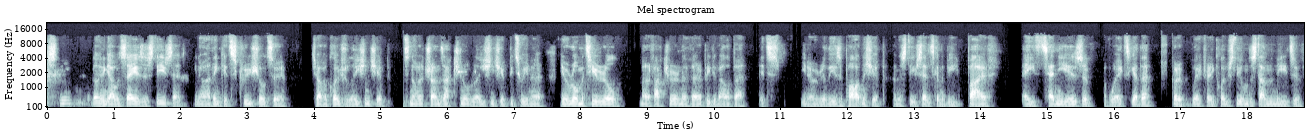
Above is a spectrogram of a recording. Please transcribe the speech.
Steve, the only thing I would say is, as Steve said, you know, I think it's crucial to to have a close relationship. It's not a transactional relationship between a you know raw material manufacturer and a therapy developer. It's you know, really is a partnership. And as Steve said, it's going to be five, eight, ten years of, of work together. Got to work very closely, understand the needs of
